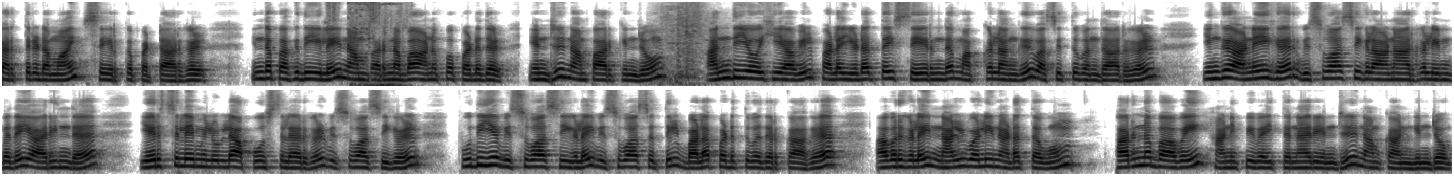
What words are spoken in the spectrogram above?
கர்த்தரிடமாய் சேர்க்கப்பட்டார்கள். இந்த பகுதியிலே நாம் பர்ணபா அனுப்பப்படுதல் என்று நாம் பார்க்கின்றோம். அந்தியோகியாவில் பல இடத்தை சேர்ந்த மக்கள் அங்கு வசித்து வந்தார்கள். இங்கு அநேகர் விசுவாசிகளானார்கள் என்பதை அறிந்த எருசலேமில் உள்ள அப்போஸ்தலர்கள் விசுவாசிகள் புதிய விசுவாசிகளை விசுவாசத்தில் பலப்படுத்துவதற்காக அவர்களை நல்வழி நடத்தவும் பர்ணபாவை அனுப்பி வைத்தனர் என்று நாம் காண்கின்றோம்.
